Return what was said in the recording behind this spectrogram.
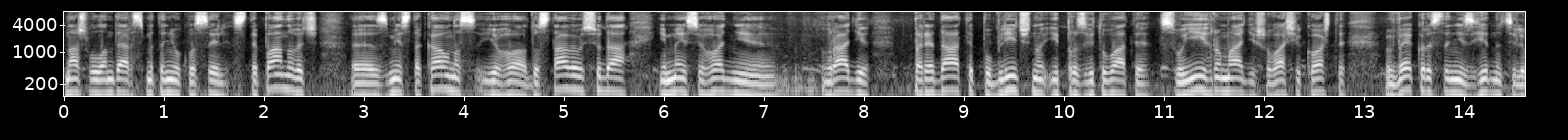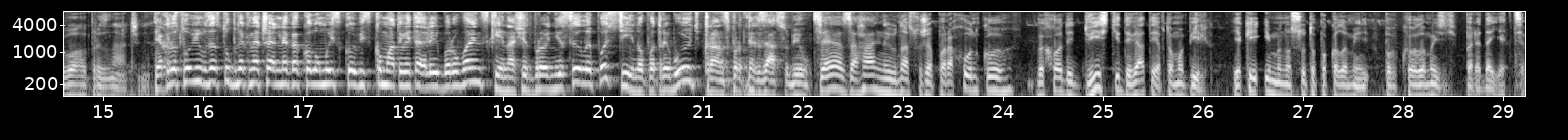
наш волонтер Сметанюк Василь Степанович е, з міста Каунас його доставив сюди. І ми сьогодні в раді передати публічно і прозвітувати своїй громаді, що ваші кошти використані згідно цільового призначення. Як розповів заступник начальника Коломийського військкомату Віталій Боровенський, наші збройні сили постійно потребують транспортних засобів. Це загальний у нас уже по рахунку виходить 209 автомобіль, який іменно суто по Коломиї, по Коломиї передається.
